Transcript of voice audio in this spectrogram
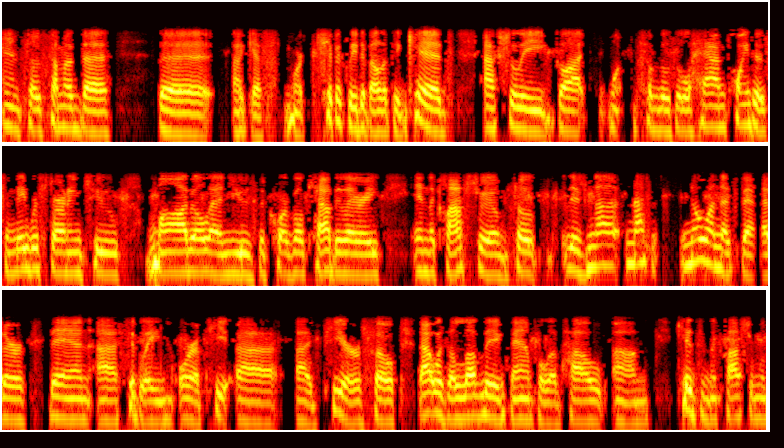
and so some of the, the, I guess, more typically developing kids actually got some of those little hand pointers and they were starting to model and use the core vocabulary in the classroom. So there's not, not no one that's better than a sibling or a, peer, uh, a peer. So that was a lovely example of how um, kids in the classroom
